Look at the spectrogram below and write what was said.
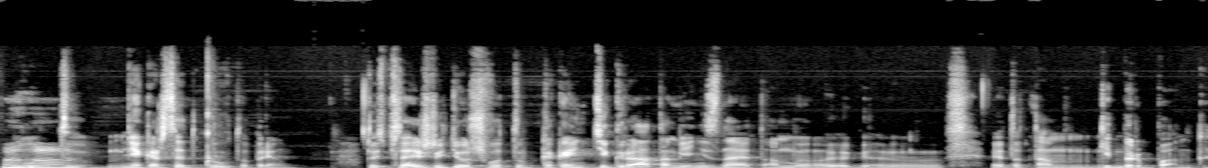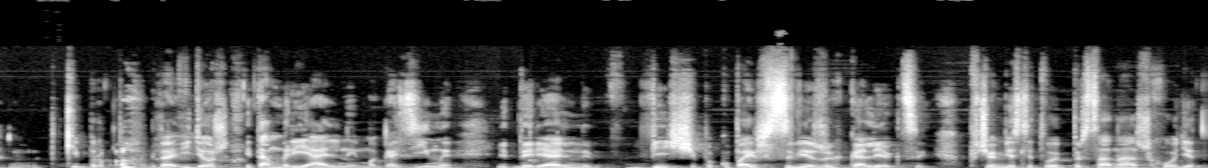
Угу. Вот, мне кажется, это круто прям. То есть, представляешь, идешь вот какая-нибудь игра, там, я не знаю, там, э, э, это там... Киберпанк. Киберпанк, да, идешь, и там реальные магазины, и ты реальные вещи покупаешь свежих коллекций. Причем, если твой персонаж ходит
